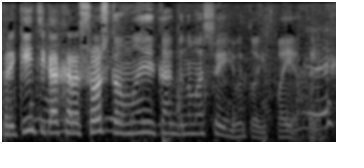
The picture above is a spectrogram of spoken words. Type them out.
Прикиньте, как хорошо, что мы как бы на машине в итоге поехали.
